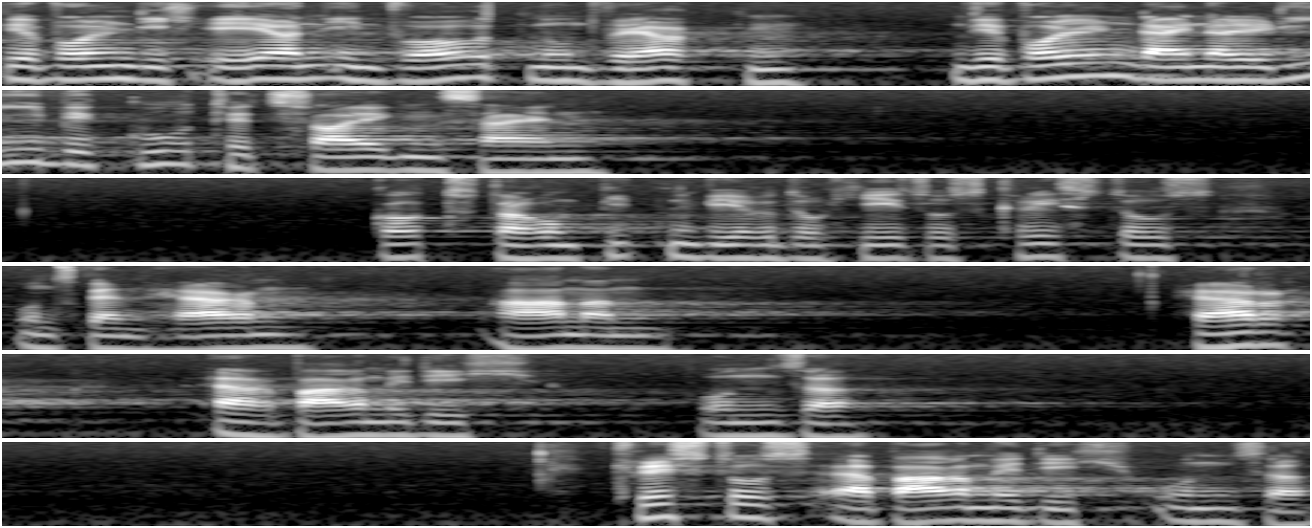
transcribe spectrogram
wir wollen dich ehren in Worten und Werken wir wollen deiner Liebe gute Zeugen sein. Gott, darum bitten wir durch Jesus Christus, unseren Herrn. Amen. Herr, erbarme dich unser. Christus, erbarme dich unser.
